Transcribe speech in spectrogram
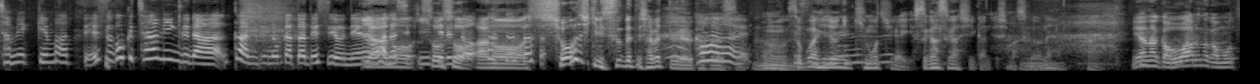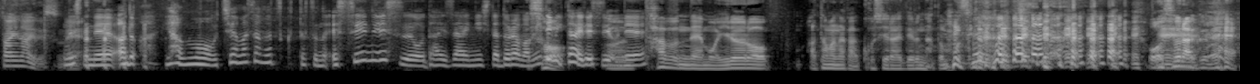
茶目っ気もあって すごくチャーミングな感じの方ですよね。おあ話の聞いてると。そうそうあの 正直に全て喋ってくれる方ですよ、はいうん、そこは非常に気持ちがいいすがすがしい感じがしますけどね。いやなんか終わるのがもったいないですね。ですね。あのいやもう内山さんが作ったその SNS を題材にしたドラマ見てみたいですようんね。多分ねもういろいろ頭の中がこしらえてるんだと思うんですけど ね。おそらくね、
